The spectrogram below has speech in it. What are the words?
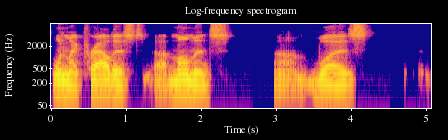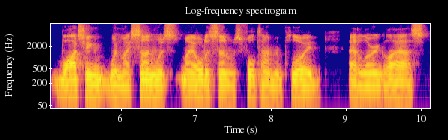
one of my proudest uh, moments um, was watching when my son was my oldest son was full-time employed at alluring glass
